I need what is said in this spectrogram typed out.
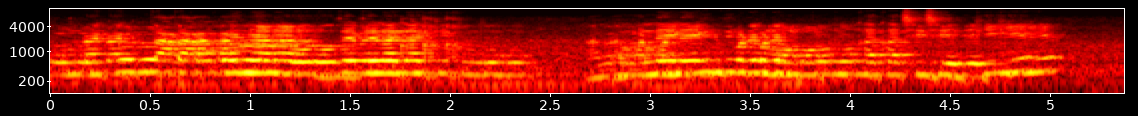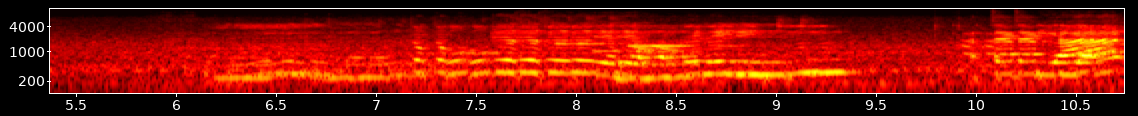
তোমরা কেউ টাকা না লোক দেবে না কিন্তু আমি অনেক পরে মটন খাচ্ছি, দেখি। তো খুব টেস্ট হয়েছে হবে নিঞ্জু আচ্ছা পেঁয়াজ?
